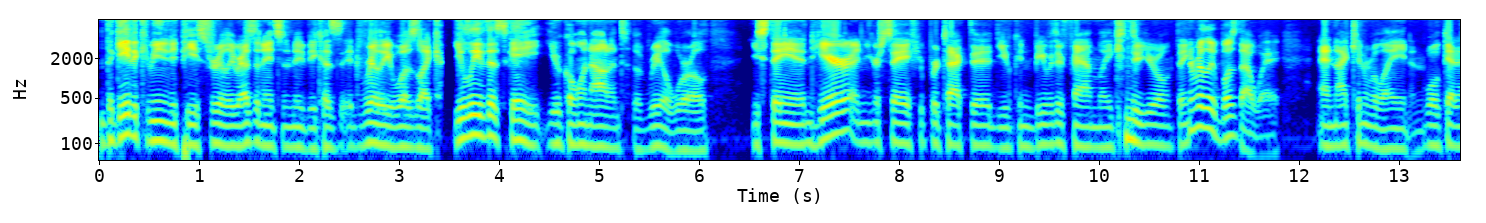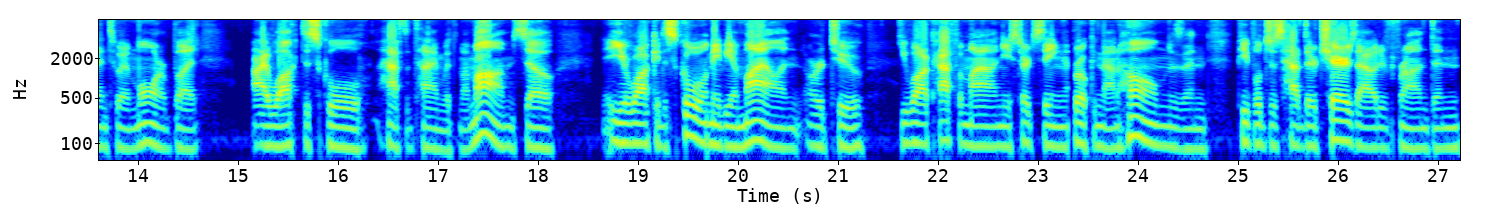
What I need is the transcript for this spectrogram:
the gated community piece really resonates with me because it really was like you leave this gate, you're going out into the real world. You stay in here and you're safe, you're protected, you can be with your family, you can do your own thing. It really was that way. And I can relate and we'll get into it more. But I walked to school half the time with my mom. So you're walking to school maybe a mile and, or two. You walk half a mile and you start seeing broken down homes and people just have their chairs out in front and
